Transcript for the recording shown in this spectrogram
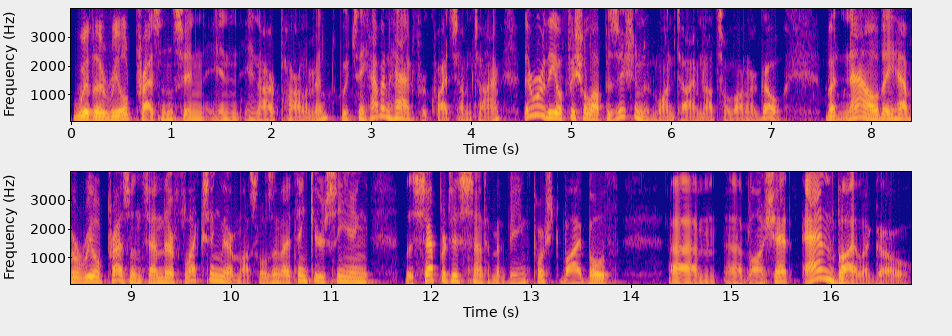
with a real presence in, in, in our parliament, which they haven't had for quite some time. They were the official opposition at one time, not so long ago. But now they have a real presence and they're flexing their muscles. And I think you're seeing the separatist sentiment being pushed by both um, uh, Blanchet and by Legault,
